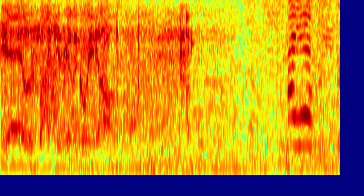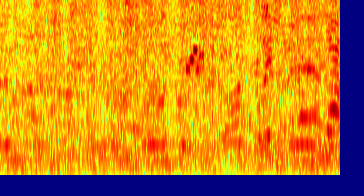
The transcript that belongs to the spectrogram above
Yeah, it looks like it's going to go in up. Hiya. Yeah.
